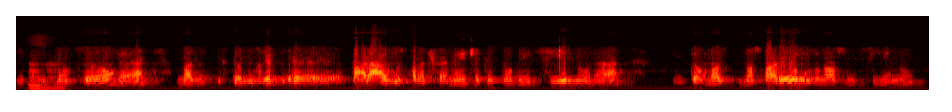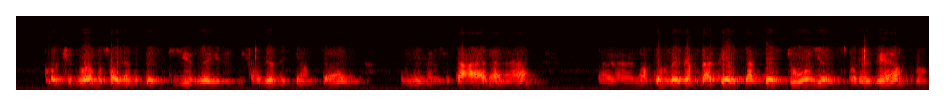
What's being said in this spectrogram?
e com uhum. extensão, né? mas estamos é, parados praticamente a questão do ensino, né? Então, nós, nós paramos o nosso ensino, continuamos fazendo pesquisa e, e fazendo extensão universitária, né? Uh, nós temos o exemplo da ter, das tertúlias, por exemplo.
